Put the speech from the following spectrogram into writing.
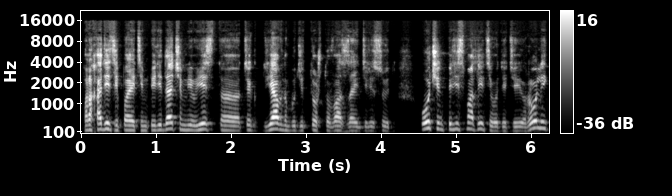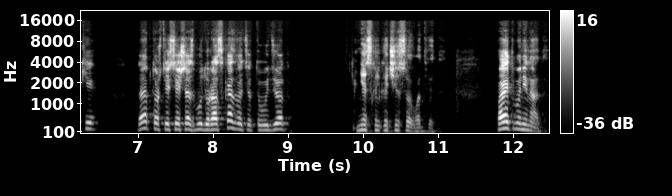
Проходите по этим передачам, есть, э, явно будет то, что вас заинтересует. Очень пересмотрите вот эти ролики, да, потому что если я сейчас буду рассказывать, это уйдет несколько часов ответа. Поэтому не надо.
